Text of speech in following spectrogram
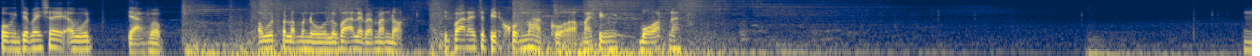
คงจะไม่ใช่อาวุธอย่างแบบอาวุธปรมาณูหรือว่าอะไรแบบนั้นหรอก คิดว่าน่าจะเป็นคนมากกว่าหมายถึงบอสนะอื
